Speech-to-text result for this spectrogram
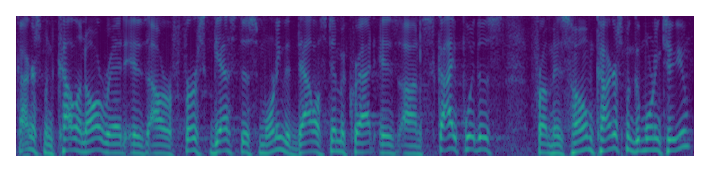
Congressman Colin Allred is our first guest this morning. The Dallas Democrat is on Skype with us from his home. Congressman, good morning to you.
